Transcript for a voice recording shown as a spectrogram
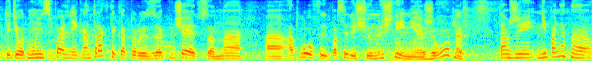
Вот эти вот муниципальные контракты, которые заключаются на а, отлов и последующее умерщвление животных, там же непонятно,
